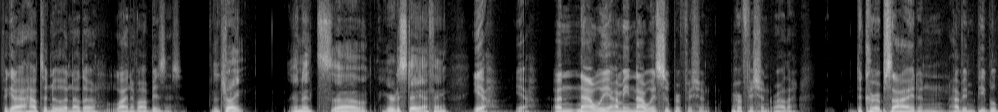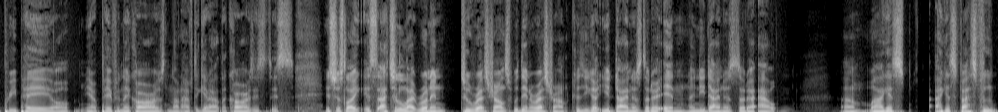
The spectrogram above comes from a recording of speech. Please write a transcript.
figured out how to do another line of our business. That's right, and it's uh, here to stay. I think. Yeah, yeah. And now we, I mean, now we're super efficient, proficient rather. The curbside and having people prepay or you know pay for their cars, not have to get out the cars. It's it's it's just like it's actually like running two restaurants within a restaurant because you got your diners that are in and your diners that are out. Um, well, I guess I guess fast food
